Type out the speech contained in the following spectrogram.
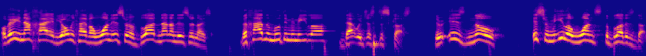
Over here you're not chayiv, you're only chayiv on one isur of blood, not on the isur noisar. V'chad l'mutim The that we just discussed. There is no isur me'ila once the blood is done.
